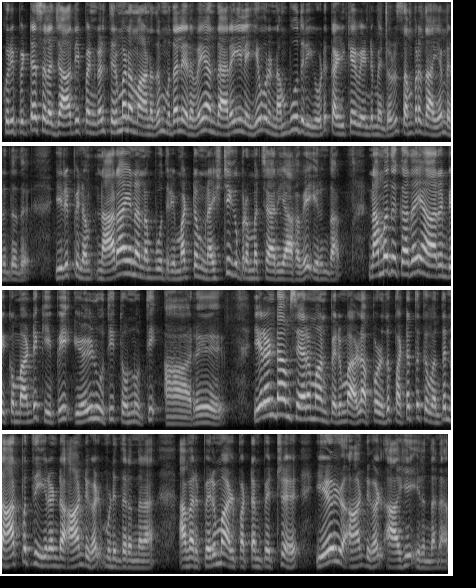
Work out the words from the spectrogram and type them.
குறிப்பிட்ட சில ஜாதி பெண்கள் திருமணமானதும் முதலிரவை அந்த அறையிலேயே ஒரு நம்பூதிரியோடு கழிக்க வேண்டும் என்றொரு சம்பிரதாயம் இருந்தது. இருப்பினும் நாராயண நம்பூதிரி மட்டும் நைஷ்டிக பிரம்மச்சாரியாகவே இருந்தார். நமது கதையை ஆரம்பிக்கும் ஆண்டு கிபி எழுநூற்றி தொண்ணூற்றி ஆறு. இரண்டாம் சேரமான் பெருமாள் அப்பொழுது பட்டத்துக்கு வந்து நாற்பத்தி இரண்டு ஆண்டுகள் முடிந்திருந்தன. அவர் பெருமாள் பட்டம் பெற்று ஏழு ஆண்டுகள் ஆகி இருந்தன.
